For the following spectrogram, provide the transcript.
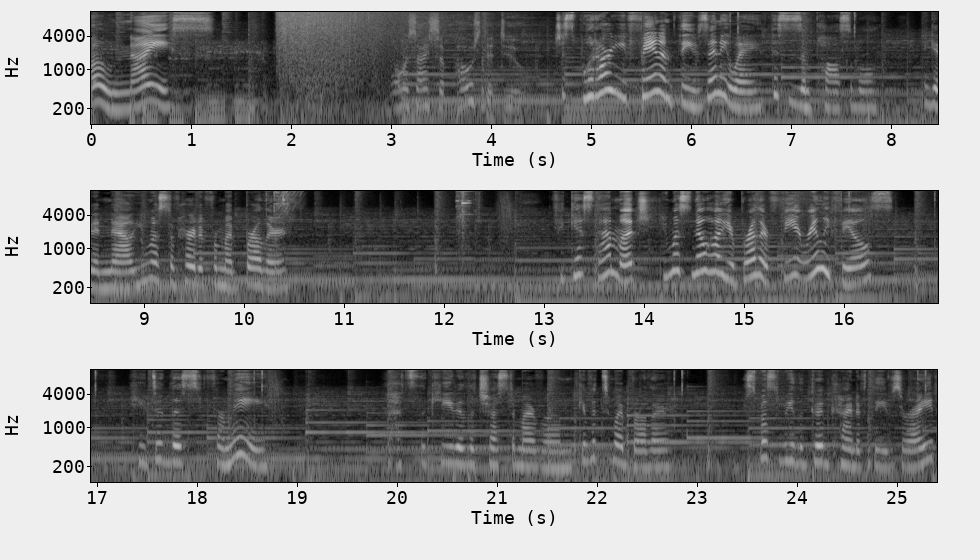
Oh, nice. What was I supposed to do? Just what are you Phantom Thieves anyway? This is impossible. I get it now. You must have heard it from my brother. If you guess that much, you must know how your brother fe really feels. He did this for me. That's the key to the chest in my room. Give it to my brother. You're supposed to be the good kind of thieves, right?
